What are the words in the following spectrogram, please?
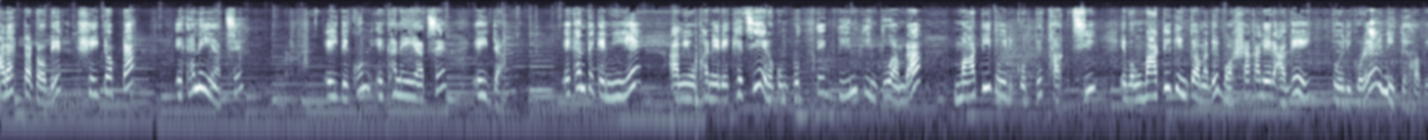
আর একটা টবের, সেই টবটা এখানেই আছে। এই দেখুন, এখানেই আছে, এইটা। এখান থেকে নিয়ে আমি ওখানে রেখেছি, এরকম প্রত্যেক দিন কিন্তু আমরা মাটি তৈরি করতে থাকছি এবং মাটি কিন্তু আমাদের বর্ষাকালের আগেই তৈরি করে নিতে হবে।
